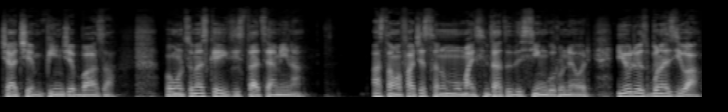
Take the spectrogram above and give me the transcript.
ceea ce împinge baza. Vă mulțumesc că existați, Amina. Asta mă face să nu mă mai simt atât de singur uneori. Iulius, bună ziua!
